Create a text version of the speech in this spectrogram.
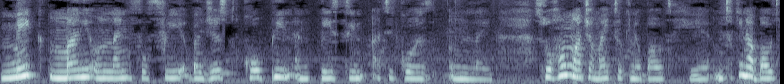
make money online for free by just copying and pasting articles online. So how much am i talking about here? I'm talking about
